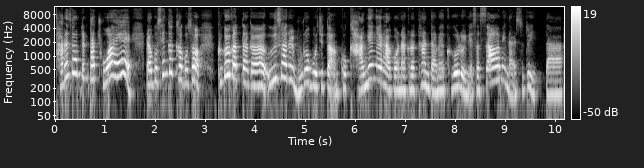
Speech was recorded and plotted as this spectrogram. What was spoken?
다른 사람들은 다 좋아해. 라고 생각하고서 그걸 갖다가 의사를 물어보지도 않고 강행을 하거나 그렇다 한다면 그걸로 인해서 싸움이 날 수도 있다.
